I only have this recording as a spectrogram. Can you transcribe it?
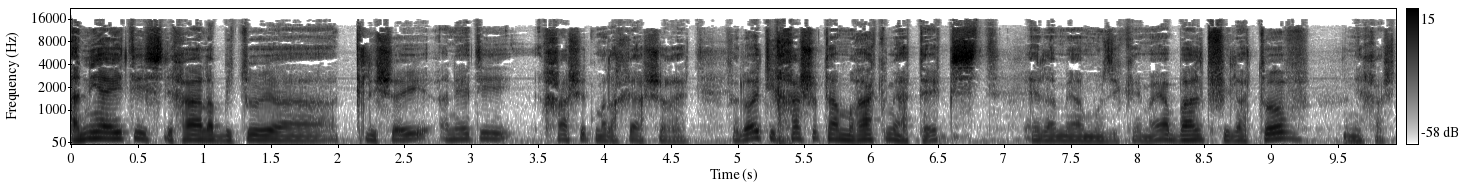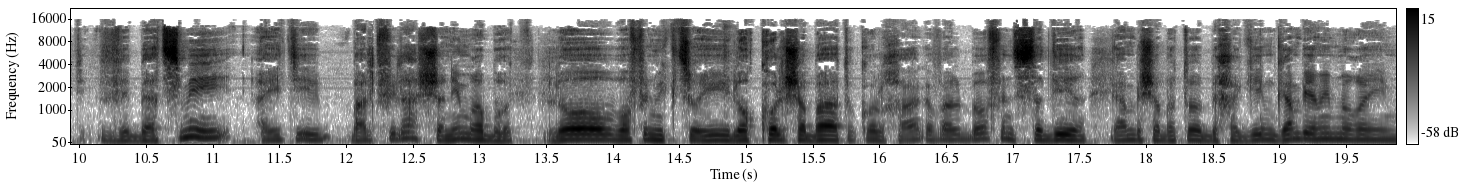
אני הייתי, סליחה על הביטוי הקלישאי, אני הייתי חש את מלאכי השרת. ולא הייתי חש אותם רק מהטקסט, אלא מהמוזיקה. אם היה בעל תפילה טוב, אני חשתי. ובעצמי הייתי בעל תפילה שנים רבות, לא באופן מקצועי, לא כל שבת או כל חג, אבל באופן סדיר, גם בשבתות, בחגים, גם בימים נוראים.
